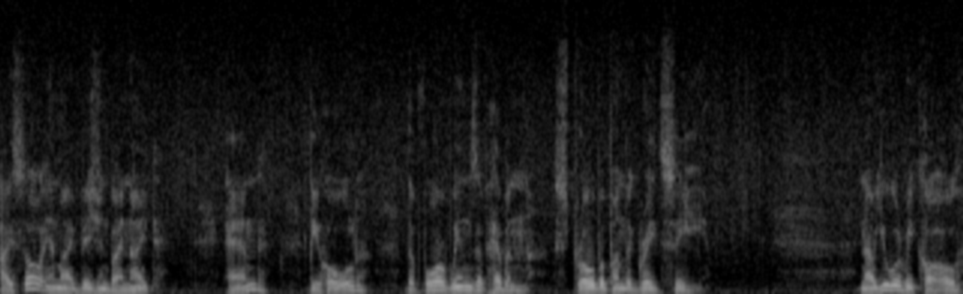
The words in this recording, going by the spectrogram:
I saw in my vision by night, and behold, the four winds of heaven strove upon the great sea. Now you will recall,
